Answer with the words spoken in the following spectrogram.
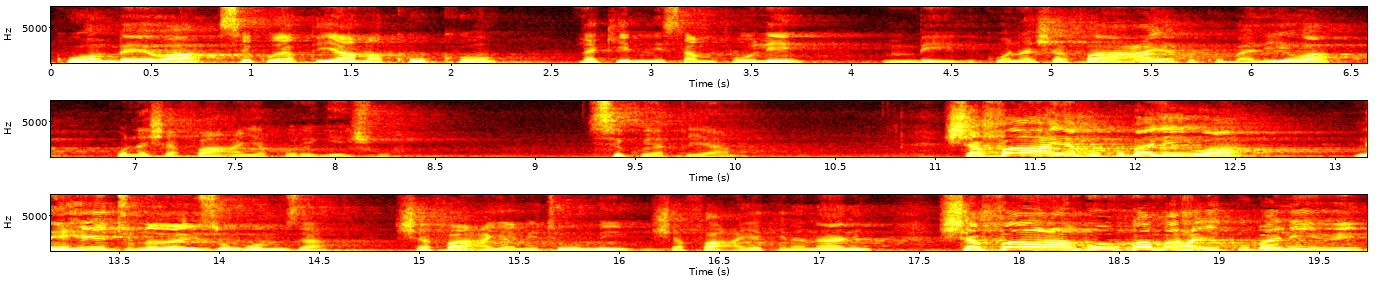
Kuombewa siku ya kiama kuko lakini ni sampuli mbili. Kuna shafaa ya kukubaliwa kuna shafaa ya kurejeshwa siku ya kiama shafaa ya kukubaliwa ni hii tunayoizungumza. Shafaa ya mitumi shafaa ya kina nani? Shafaa ambayo kwamba haikubaliwi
